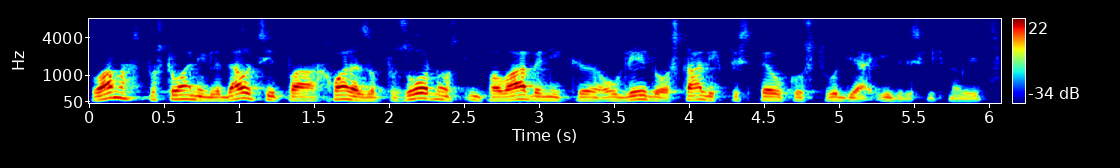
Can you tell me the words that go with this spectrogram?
Vam, spoštovani gledalci, pa hvala za pozornost in pa vabeni k ogledu ostalih prispevkov studia Idrijskih novic.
